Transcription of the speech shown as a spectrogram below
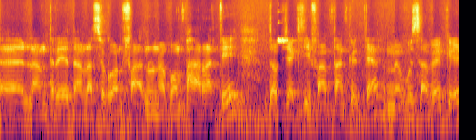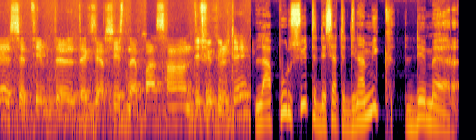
euh, l'entrée dans la seconde phase. Nous n'avons pas raté d'objectif en tant que tel, mais vous savez que ce type d'exercice n'est pas sans difficulté. La poursuite de cette dynamique demeure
